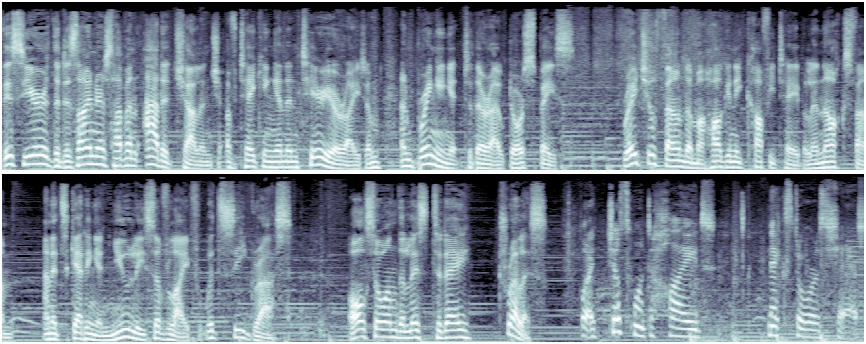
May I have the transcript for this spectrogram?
This year, the designers have an added challenge of taking an interior item and bringing it to their outdoor space. Rachel found a mahogany coffee table in Oxfam, and it's getting a new lease of life with seagrass. Also on the list today, trellis. but I just want to hide next door's shed.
